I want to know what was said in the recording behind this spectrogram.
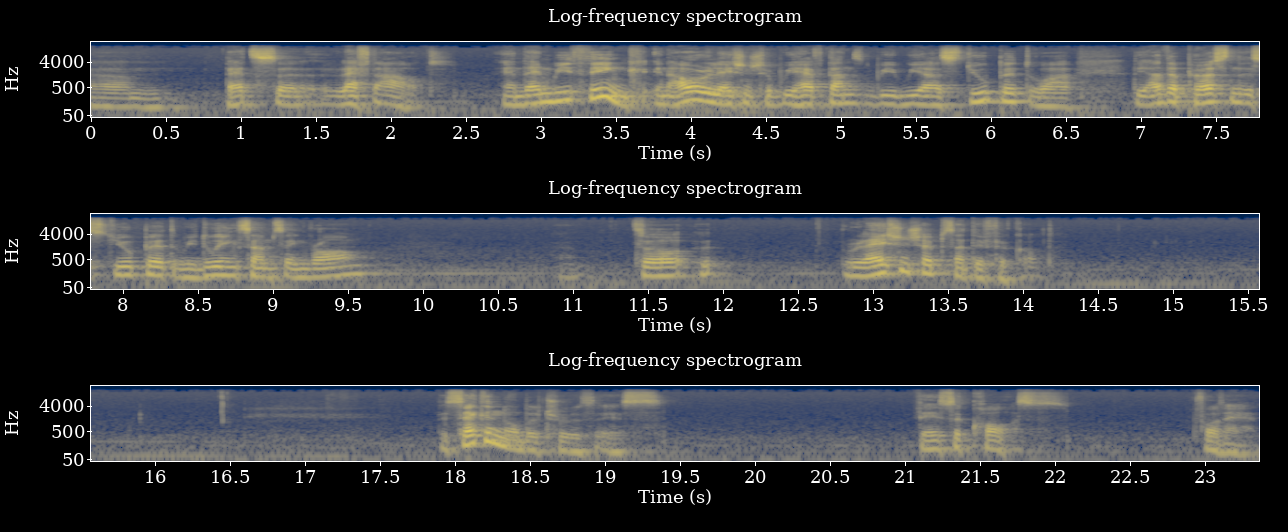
um, that's uh, left out. And then we think in our relationship we have done we, we are stupid or the other person is stupid, we're doing something wrong. So relationships are difficult. The second noble truth is there's a cause for that.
